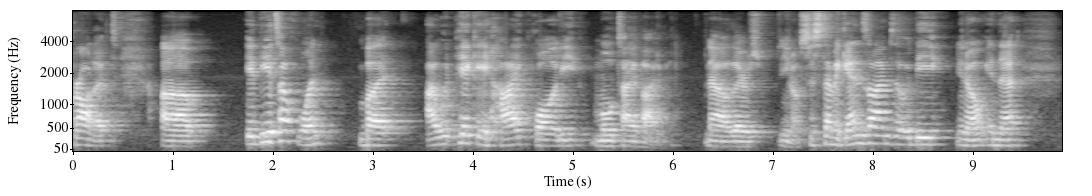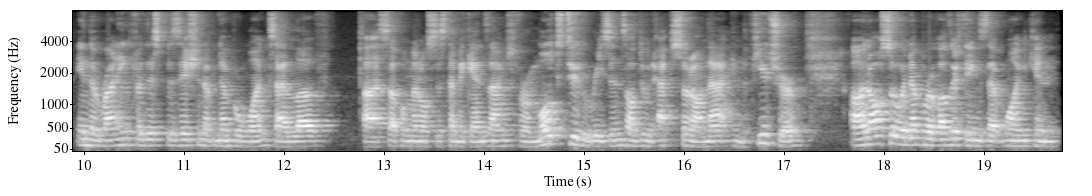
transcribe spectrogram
product uh, it'd be a tough one, but I would pick a high quality multivitamin. Now there's you know systemic enzymes that would be you know in the in the running for this position of number one because I love uh, supplemental systemic enzymes for a multitude of reasons. I'll do an episode on that in the future. Uh, and also a number of other things that one can,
